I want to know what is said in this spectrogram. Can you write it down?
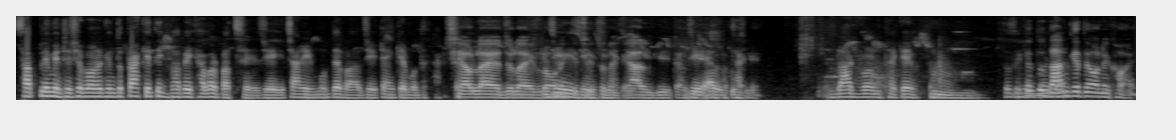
সাপ্লিমেন্ট হিসেবে ওরা কিন্তু প্রাকৃতিক ভাবে খাবার পাচ্ছে যে চারির মধ্যে বা যে ট্যাঙ্কের মধ্যে থাকছে শ্যাওলা জোলা এগুলো অনেক জি, থাকে আলগি থাকে। ব্লাড ওয়ার্ম থাকে এটা তো ধান খেতে অনেক হয়।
